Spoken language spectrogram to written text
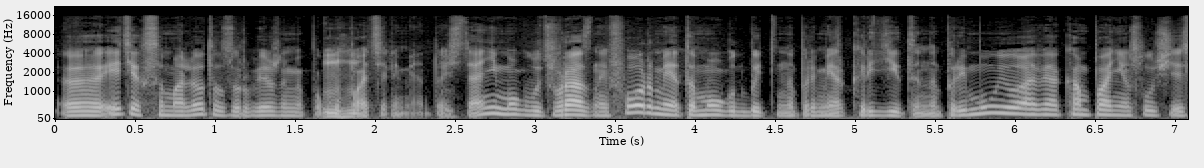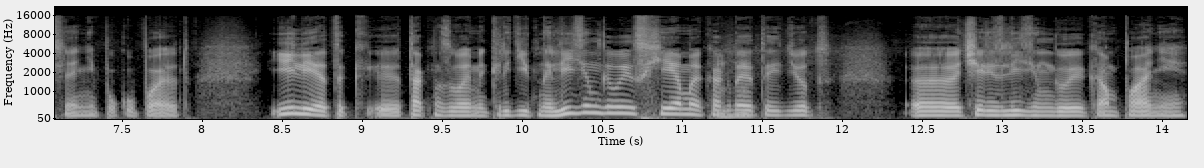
э, этих самолетов зарубежными покупателями. Угу. То есть они могут быть в разной форме. Это могут быть, например, кредиты напрямую авиакомпании в случае, если они покупают, или это э, так называемые кредитно-лизинговые схемы, когда угу. это идет через лизинговые компании.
